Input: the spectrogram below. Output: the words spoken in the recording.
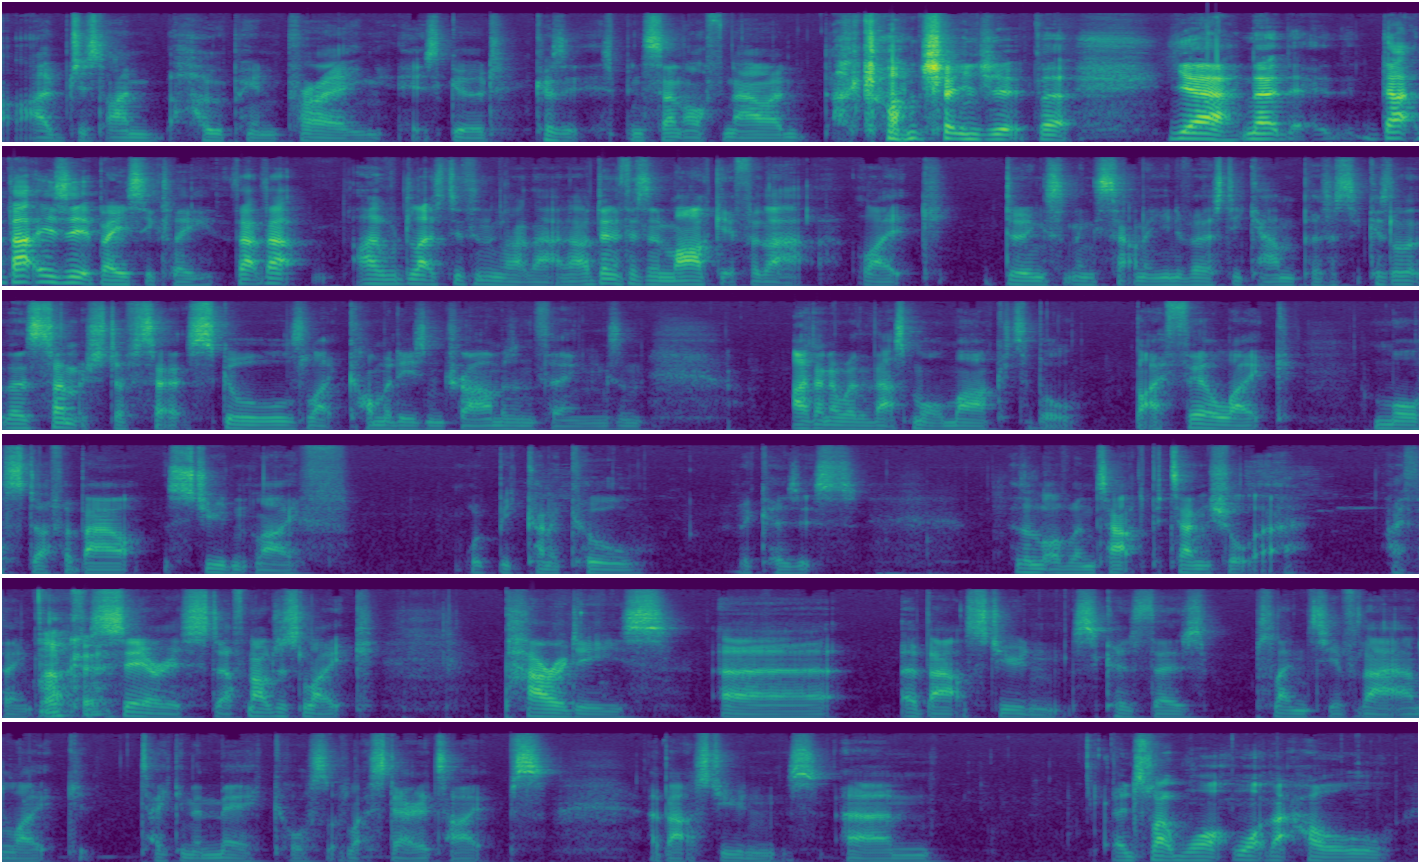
I'm just I'm hoping praying it's good because it's been sent off now and I can't change it. But yeah, no, that that is it basically. That that I would like to do something like that, and I don't know if there's a market for that. Like doing something set on a university campus because there's so much stuff set at schools like comedies and dramas and things, and I don't know whether that's more marketable. But I feel like more stuff about student life would be kind of cool because it's there's a lot of untapped potential there. I think okay. serious stuff, not just like parodies uh, about students, because there's plenty of that and like taking the mic or sort of like stereotypes. about students um, and just like what what that whole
